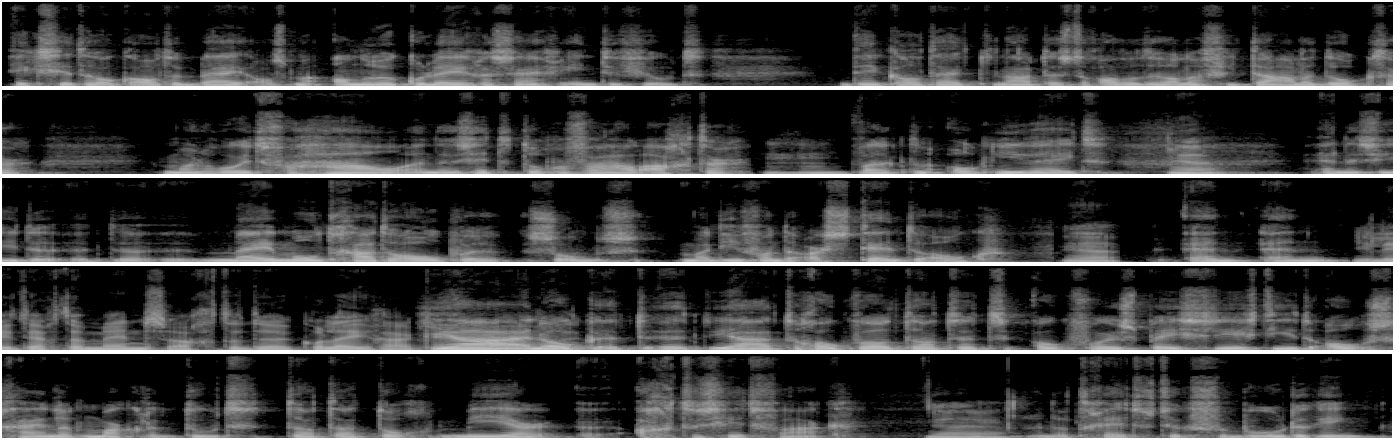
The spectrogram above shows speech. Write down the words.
ik zit er ook altijd bij, als mijn andere collega's zijn geïnterviewd, denk altijd, nou, dat is toch altijd wel een vitale dokter. Maar dan hoor je het verhaal en er zit er toch een verhaal achter, mhm. wat ik dan ook niet weet. Ja. En dan zie je, de, de, mijn mond gaat open soms, maar die van de assistenten ook. Ja. En, en, je leert echt een mens achter de collega kennen. Ja, en ook het, het, ja, toch ook wel dat het ook voor een specialist die het ogenschijnlijk makkelijk doet, dat daar toch meer eh, achter zit vaak. Ja, ja. En dat geeft een stuk verbroedering.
